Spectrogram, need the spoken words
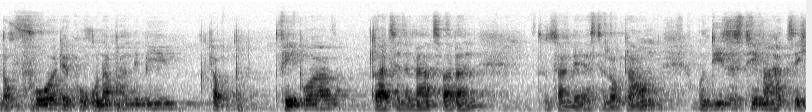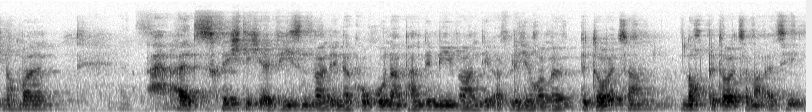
noch vor der Corona-Pandemie, ich glaube Februar, 13. März war dann sozusagen der erste Lockdown. Und dieses Thema hat sich nochmal als richtig erwiesen, weil in der Corona-Pandemie waren die öffentlichen Räume bedeutsam, noch bedeutsamer, als sie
